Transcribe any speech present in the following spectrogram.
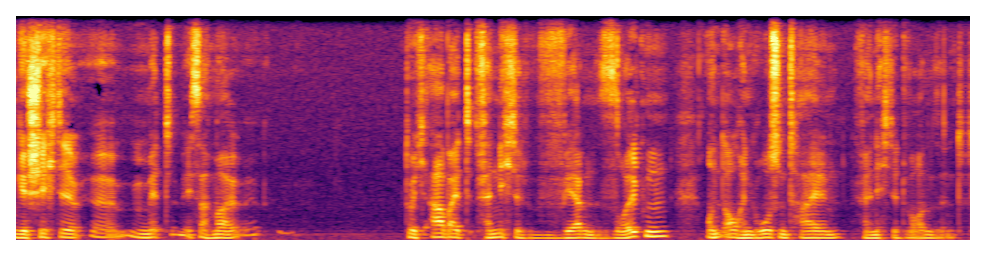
Geschichte äh, mit, ich sag mal, durch Arbeit vernichtet werden sollten und auch in großen Teilen vernichtet worden sind.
